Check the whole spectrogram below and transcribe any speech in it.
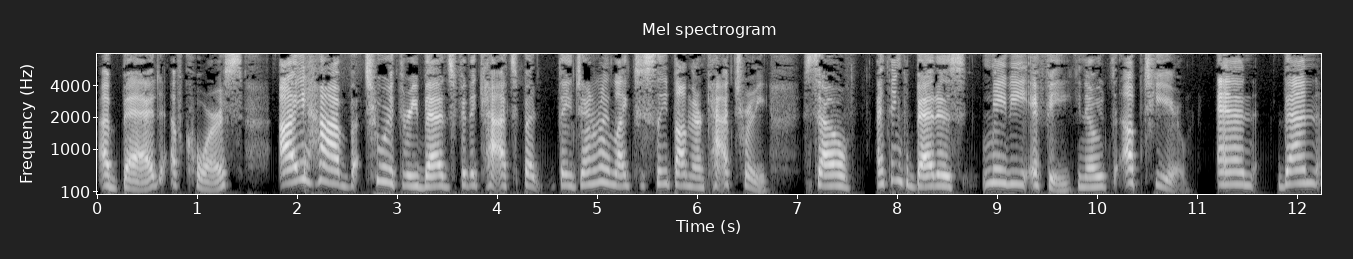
A bed, of course. I have two or three beds for the cats, but they generally like to sleep on their cat tree. So I think a bed is maybe iffy. You know, it's up to you. And then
